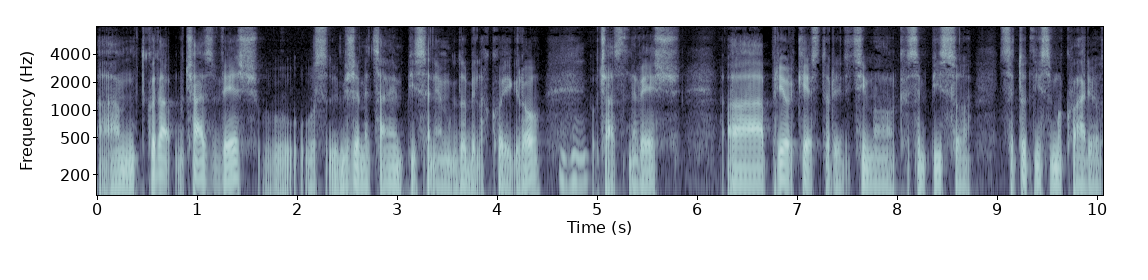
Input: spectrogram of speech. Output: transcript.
Um, tako da včasih veš, v, v, že med samim pisanjem, kdo bi lahko igral, mhm. včasih ne veš. Uh, pri orkestru, recimo, ki sem pisal, se tudi nisem ukvarjal,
